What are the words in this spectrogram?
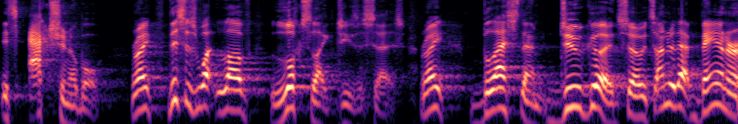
it's actionable, right? This is what love looks like, Jesus says, right? Bless them, do good. So it's under that banner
